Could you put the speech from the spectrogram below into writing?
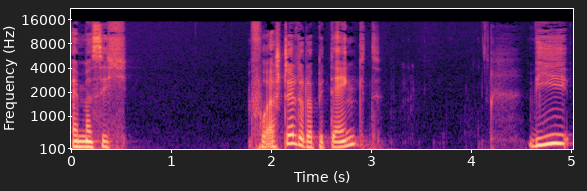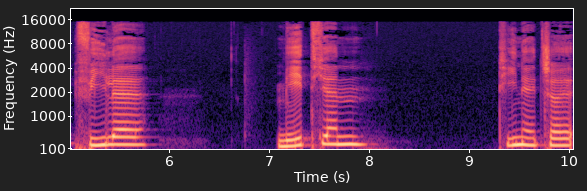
Wenn man sich vorstellt oder bedenkt, wie viele Mädchen, Teenager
